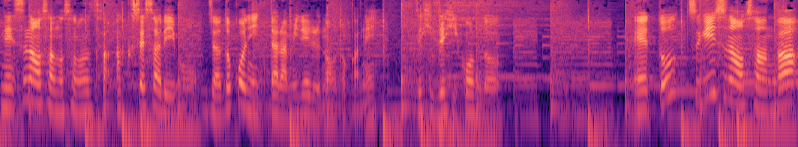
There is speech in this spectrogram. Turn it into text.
う。ね素直さんのそのアクセサリーもじゃあどこに行ったら見れるのとかね。ぜひぜひ今度えっ、ー、と次素直さんが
